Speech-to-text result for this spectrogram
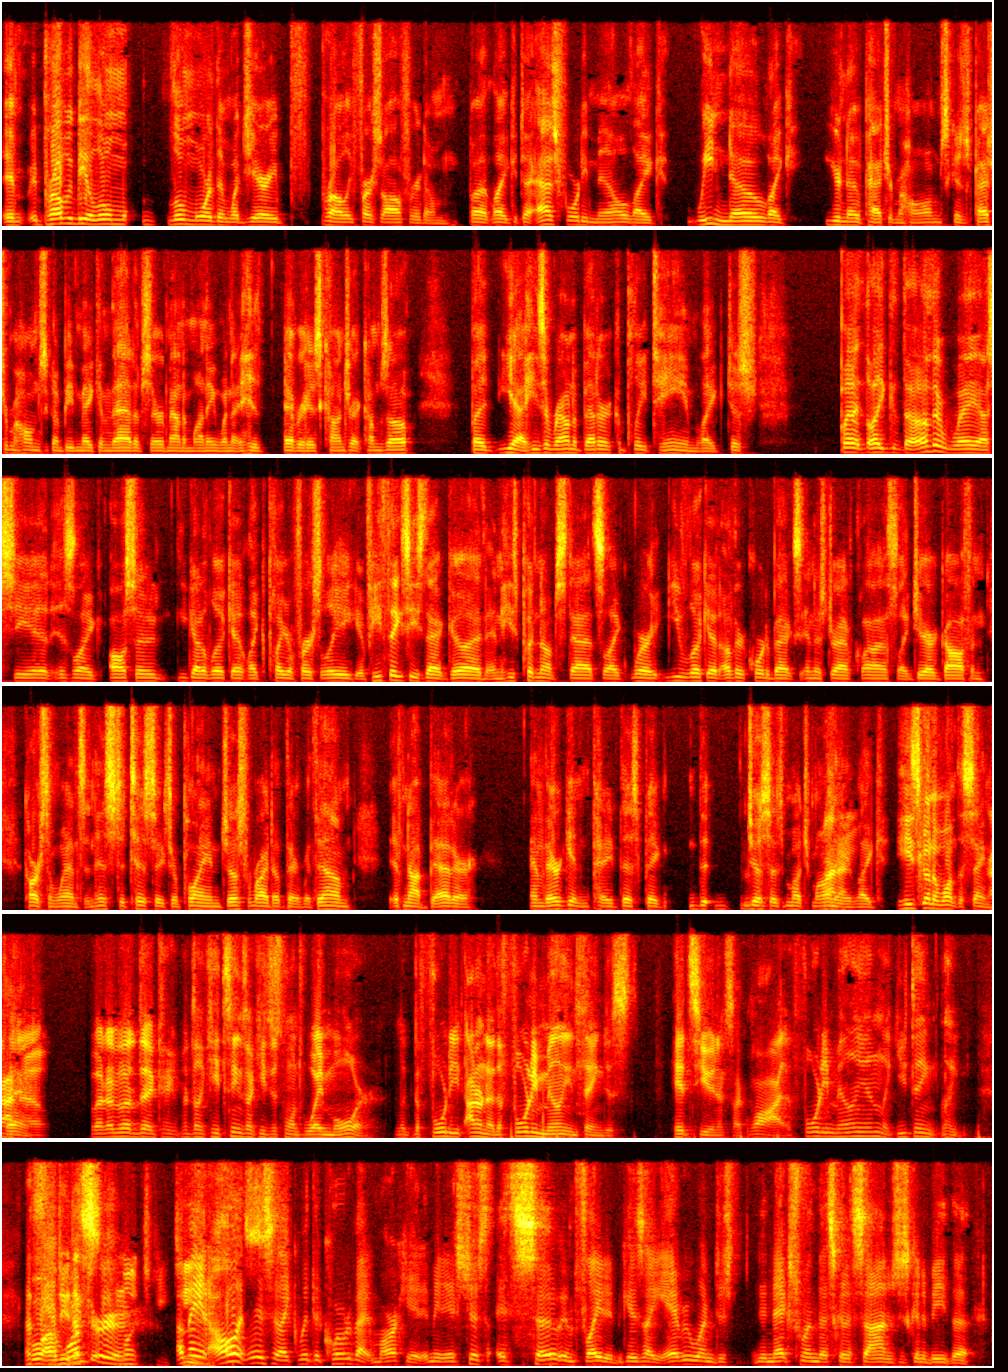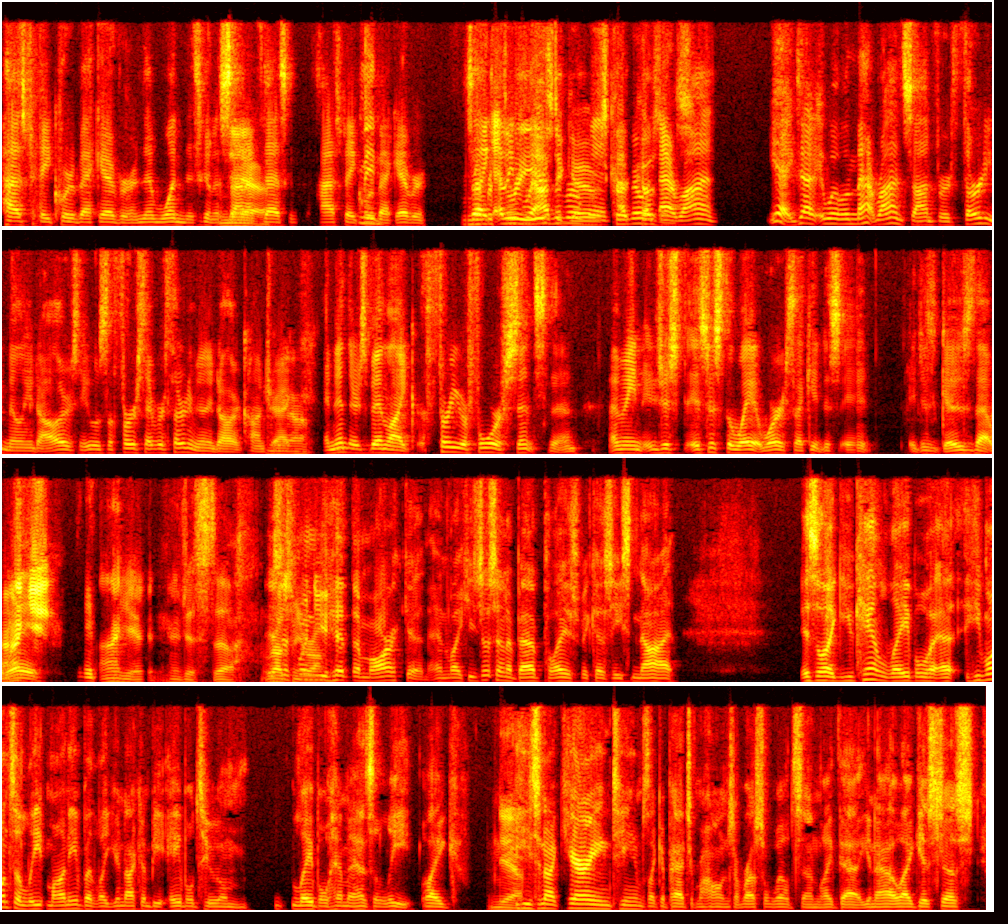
it, it'd probably be a little little more than what Jerry probably first offered him, but like to ask 40 mil, like we know like you're no Patrick Mahomes because Patrick Mahomes is going to be making that absurd amount of money when his ever his contract comes up. But yeah, he's around a better complete team. Like just but like the other way I see it is like also you got to look at like player first league. If he thinks he's that good and he's putting up stats like where you look at other quarterbacks in his draft class like Jared Goff and Carson Wentz and his statistics are playing just right up there with them, if not better, and they're getting paid this big th- mm-hmm. just as much money. Right. Like he's going to want the same I thing. know. But, but, like, but like it seems like he just wants way more. Like the 40 I don't know, the 40 million thing just hits you and it's like, why? 40 million? Like you think like that's, Well, I dude, that's so wonder- much I mean, all it is like with the quarterback market. I mean, it's just it's so inflated because like everyone just the next one that's going to sign is just going to be the highest paid quarterback ever, and then one that's going to sign Yeah. after that's going to be the highest paid I mean, quarterback ever. So Remember like I mean, three I years remember ago, it when, was I remember when Matt Ryan. Yeah, exactly. When, when Matt Ryan signed for thirty million dollars, he was the first ever thirty million dollar contract. Yeah. And then there's been like three or four since then. I mean, it just it's just the way it works. Like it just it it just goes that I way. get it. I get it. It just uh, It's just me when wrong. you hit the market, and like he's just in a bad place because he's not. It's like you can't label it. He wants elite money, but like you're not going to be able to um, label him as elite. Like yeah. he's not carrying teams like a Patrick Mahomes or Russell Wilson like that. You know, like it's just,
